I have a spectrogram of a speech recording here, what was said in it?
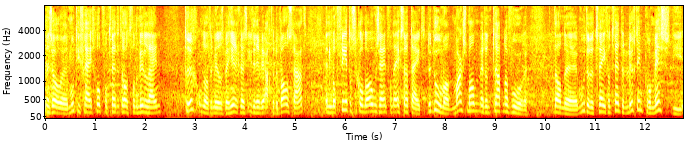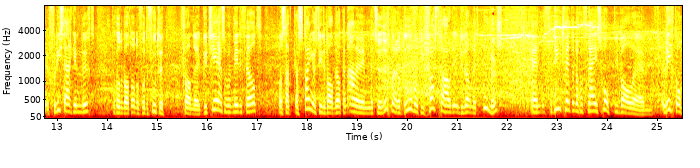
En zo uh, moet die vrije schop van Twente ter van de middenlijn terug. Omdat inmiddels bij Heracles iedereen weer achter de bal staat. En er nog 40 seconden over zijn van de extra tijd. De doelman Marsman met een trap naar voren. Dan uh, moeten er twee van Twente de lucht in. Promes, die verliest eigenlijk in de lucht. Dan komt de bal nog voor de voeten van uh, Gutierrez op het middenveld. Dan staat Castanjos die de bal wel kan aannemen met zijn rug naar het doel. Wordt hij vastgehouden in duel met Koenders. En verdient Twente nog een vrije schop. Die bal uh, ligt op,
